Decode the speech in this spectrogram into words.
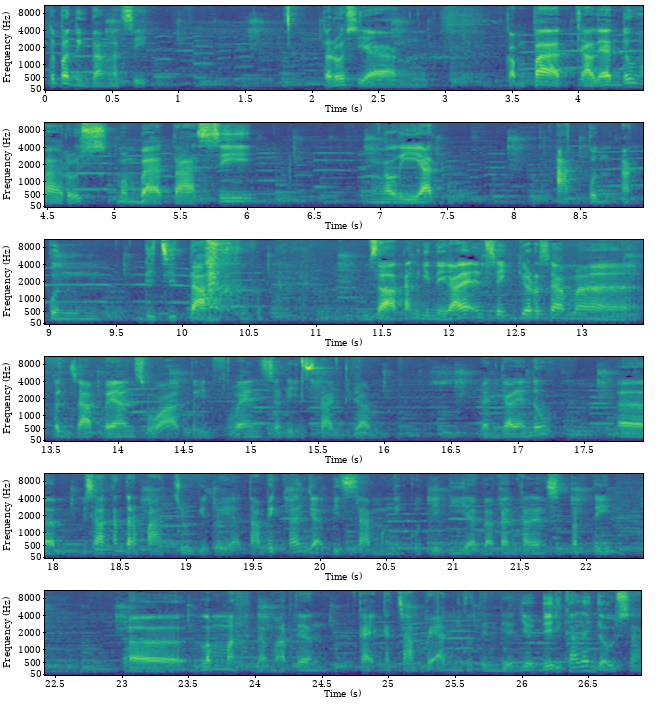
Itu penting banget sih. Terus yang keempat kalian tuh harus membatasi ngeliat akun-akun digital. Misalkan gini kalian insecure sama pencapaian suatu influencer di Instagram. Dan kalian tuh uh, misalkan terpacu gitu ya tapi kalian nggak bisa mengikuti dia. Bahkan kalian seperti uh, lemah dalam artian kayak kecapean ikutin dia. Jadi kalian nggak usah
